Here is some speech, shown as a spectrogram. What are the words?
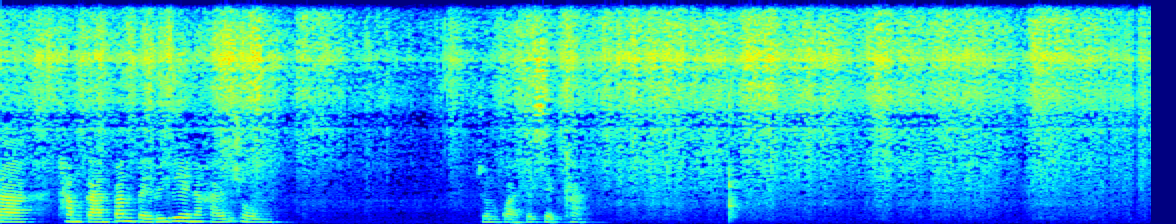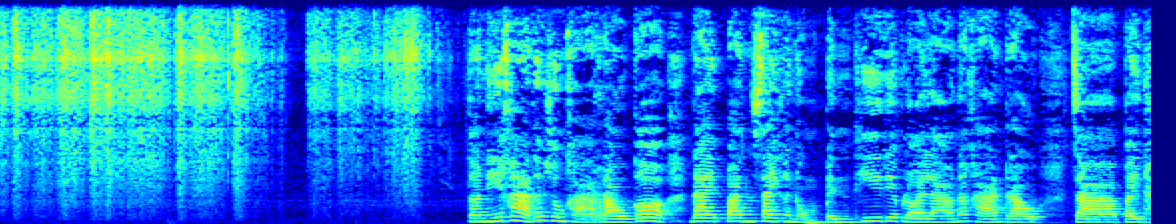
จะทำการปั้นไปเรื่อยๆนะคะท่านผู้ชม จนกว่าจะเสร็จค่ะ ตอนนี้ค่ะท่านผู้ชมค่ะเราก็ได้ปั้นไส้ขนมเป็นที่เรียบร้อยแล้วนะคะ เราจะไปท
